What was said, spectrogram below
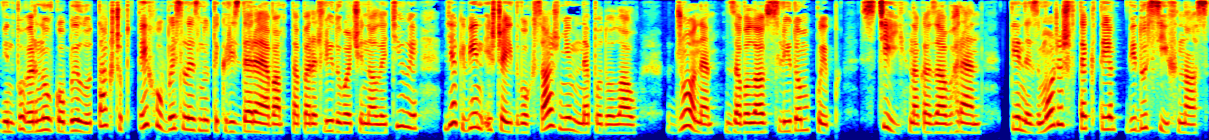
Він повернув кобилу так, щоб тихо вислизнути крізь дерева, та переслідувачі налетіли, як він іще й двох сажнів не подолав. Джоне, заволав слідом пип. Стій, наказав Грен, ти не зможеш втекти від усіх нас.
